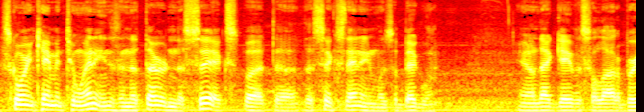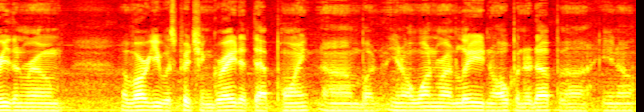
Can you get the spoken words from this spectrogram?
scoring came in two innings, in the third and the sixth, but uh, the sixth inning was a big one. You know, that gave us a lot of breathing room. Vargy was pitching great at that point, um, but you know, one-run lead and opened it up. Uh, you know,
